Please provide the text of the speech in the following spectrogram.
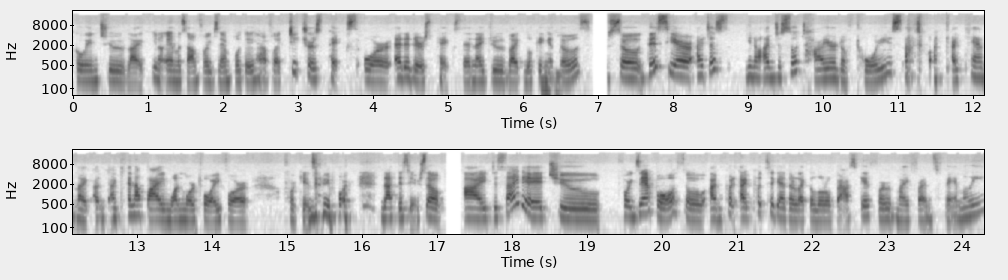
go into like, you know, Amazon, for example, they have like teachers' picks or editors' picks. And I do like looking mm-hmm. at those. So this year, I just, you know, I'm just so tired of toys. I, I can't like, I, I cannot buy one more toy for, for kids anymore. Not this year. So I decided to for example, so I'm put I put together like a little basket for my friend's family.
